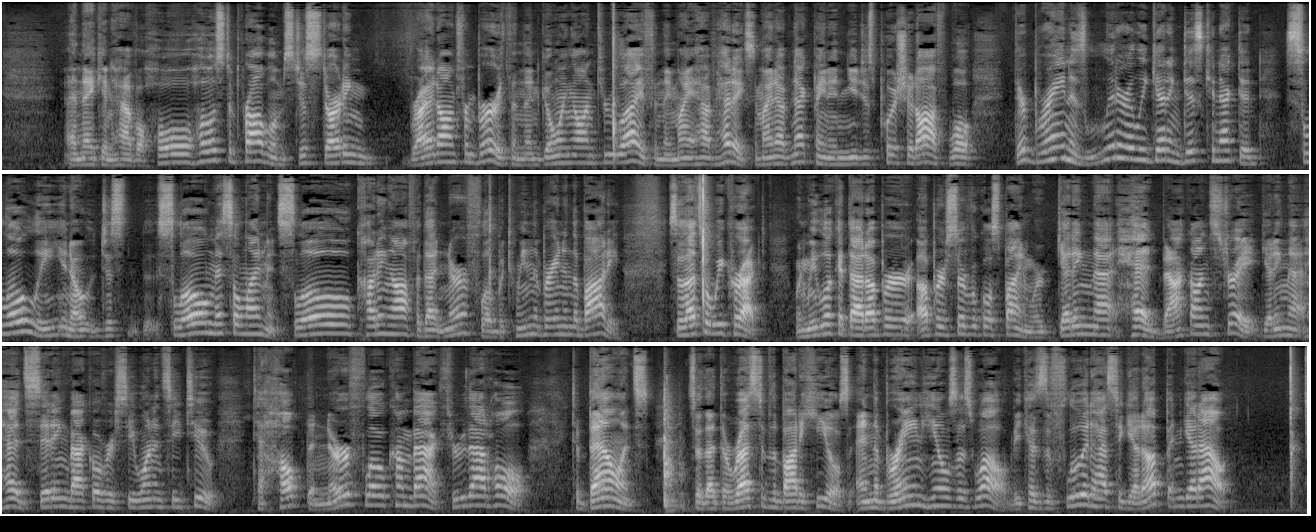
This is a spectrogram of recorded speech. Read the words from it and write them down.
and they can have a whole host of problems just starting right on from birth and then going on through life, and they might have headaches, they might have neck pain, and you just push it off. Well their brain is literally getting disconnected slowly, you know, just slow misalignment, slow cutting off of that nerve flow between the brain and the body. So that's what we correct. When we look at that upper upper cervical spine, we're getting that head back on straight, getting that head sitting back over C1 and C2 to help the nerve flow come back through that hole to balance so that the rest of the body heals and the brain heals as well because the fluid has to get up and get out.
